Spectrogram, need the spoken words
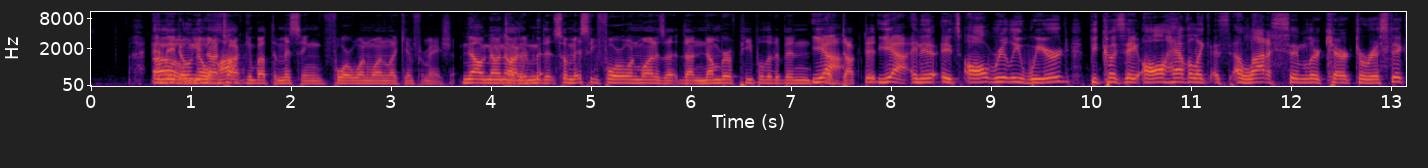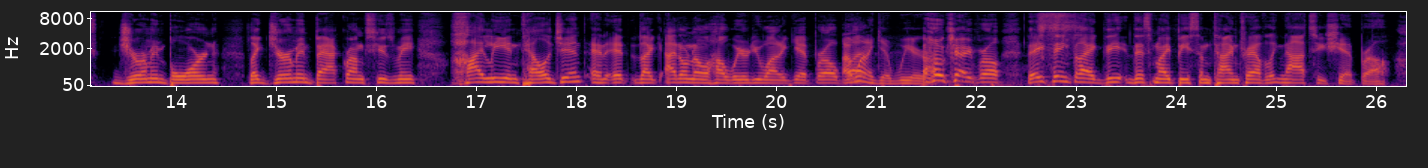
And they Oh, don't you're know not how. talking about the missing 411 like information. No, no, You're no, the so missing 411 is a, the number of people that have been yeah, abducted. Yeah, and it, it's all really weird because they all have like a, a lot of similar characteristics. German born, like German background, excuse me, highly intelligent, and it like I don't know how weird you want to get, bro. I want to get weird. Okay, bro. They think like the, this might be some time traveling Nazi shit, bro.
